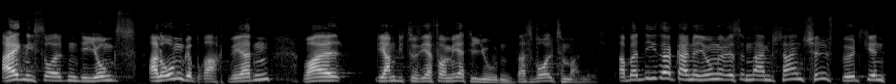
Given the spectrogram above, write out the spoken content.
eigentlich sollten die Jungs alle umgebracht werden, weil die haben die zu sehr vermehrt, die Juden. Das wollte man nicht. Aber dieser kleine Junge ist in einem kleinen Schilfbötchen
